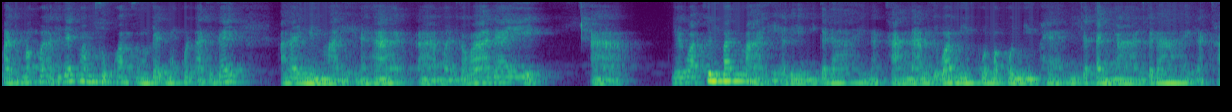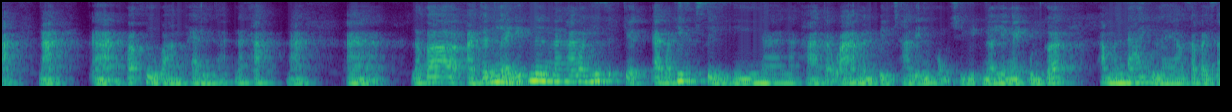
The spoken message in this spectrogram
อาจจะบางคนอาจจะได้ความสุขความสำเร็จบางคนอาจจะได้อะไรใหม่ ๆ นะคะอ่าเหมือนกับว่าได้อ่า เรียกว่าขึ้นบ้านใหม่อะไรอย่างนี้ก็ได้นะคะนะหรือว่ามีคนบางคนมีแผนจะแต่งงานก็ได้นะคะนะอ่าก็คือวางแผนแล้วนะคะนะอ่าแล้วก็อาจจะเหนื่อยนิดนึงนะคะ วันที่ 17อะวันที่ 14 นี้นะนะคะ แต่ว่ามันเป็นชาเลนจ์ของชีวิตเนอะยังไงคุณก็ทำมันได้อยู่แล้วส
